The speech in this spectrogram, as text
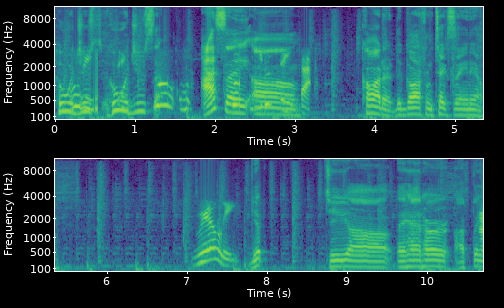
Who would do you who would you say? Who- who- I say who do you think um, that? Carter, the guard from Texas A&M. Really? Yep. She uh they had her I think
